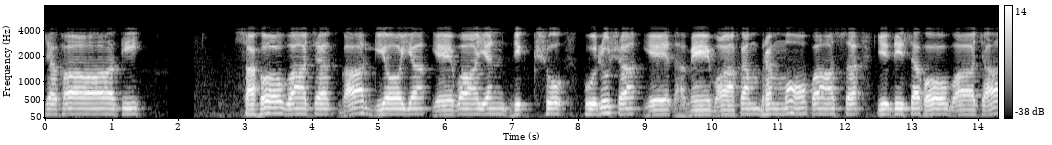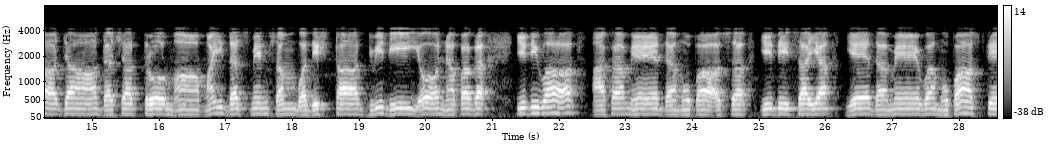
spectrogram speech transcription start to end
जहाति। सहोवाच गार्ग्योय एवायन् दिक्षु पुरुष येदमेवाहं ब्रह्मोपास इति स होवाचा मैदस्मिन् संवदिष्ठा द्वितीयो नपग इति वा अहमेदमुपास इति स येदमेवमुपास्ते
